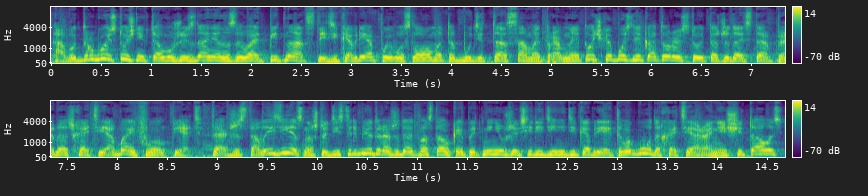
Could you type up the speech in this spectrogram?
А вот другой источник того же издания называет 15 декабря, по его словам, это будет та самая отправная точка, точка, после которой стоит ожидать старт продаж хотя бы iPhone 5. Также стало известно, что дистрибьюторы ожидают поставку iPad mini уже в середине декабря этого года, хотя ранее считалось,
